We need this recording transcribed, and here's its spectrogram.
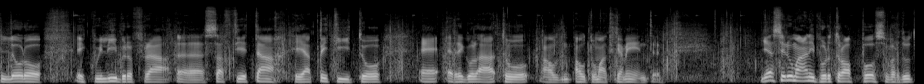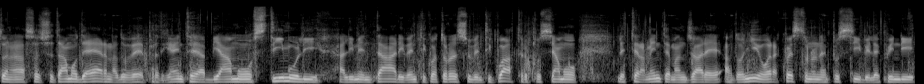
il loro equilibrio fra eh, sazietà e appetito è regolato automaticamente. Gli esseri umani purtroppo, soprattutto nella società moderna dove praticamente abbiamo stimoli alimentari 24 ore su 24 e possiamo letteralmente mangiare ad ogni ora, questo non è possibile, quindi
